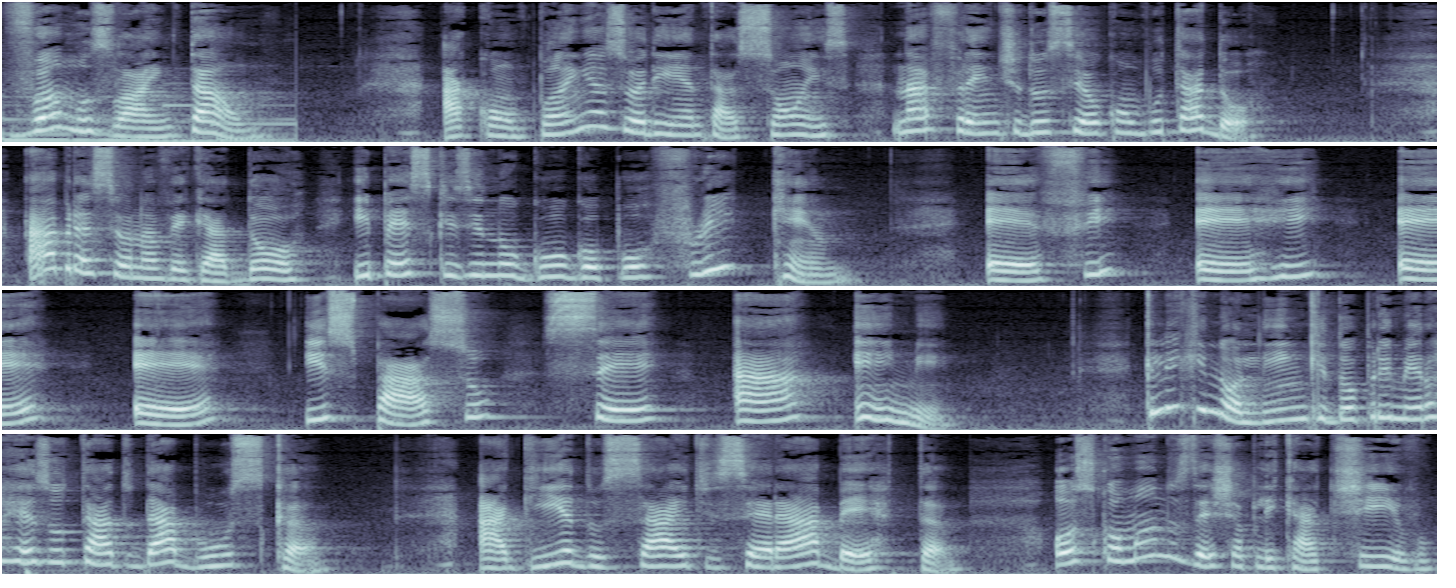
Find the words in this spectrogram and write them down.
Vamos lá então? Acompanhe as orientações na frente do seu computador. Abra seu navegador e pesquise no Google por FreeCam. F R E E espaço C A M. Clique no link do primeiro resultado da busca. A guia do site será aberta. Os comandos deste aplicativo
